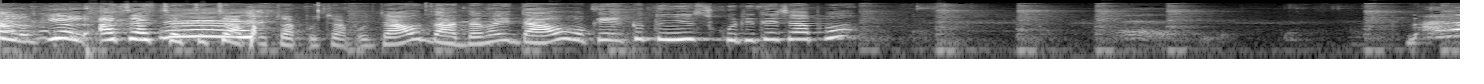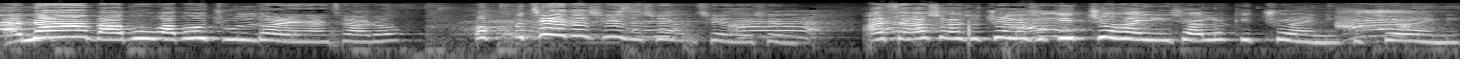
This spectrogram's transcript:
হলো কি হলো? আচ্ছা আচ্ছা আচ্ছা চাপো চাপো চাপো। যাও দাদা ভাই দাও। ওকে একটু তুমি স্কুটিতে চাপো। না বাবু বাবু চুল ধরে না ছাড়ো। ও ও, ছেড়ে দাও ছেড়ে দাও ছেড়ে দাও ছেড়ে দাও। ছেড়ে দাও আচ্ছা আসো আসো চলে আসো কিচ্ছু হয়নি চলো কিচ্ছু হয়নি কিচ্ছু হয়নি।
